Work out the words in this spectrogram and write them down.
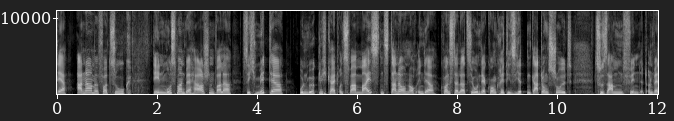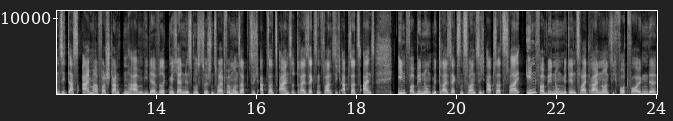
der Annahmeverzug den muss man beherrschen, weil er sich mit der Unmöglichkeit und zwar meistens dann auch noch in der Konstellation der konkretisierten Gattungsschuld zusammenfindet. Und wenn Sie das einmal verstanden haben, wie der Wirkmechanismus zwischen 275 Absatz 1 und 326 Absatz 1 in Verbindung mit 326 Absatz 2 in Verbindung mit den 293 fortfolgende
